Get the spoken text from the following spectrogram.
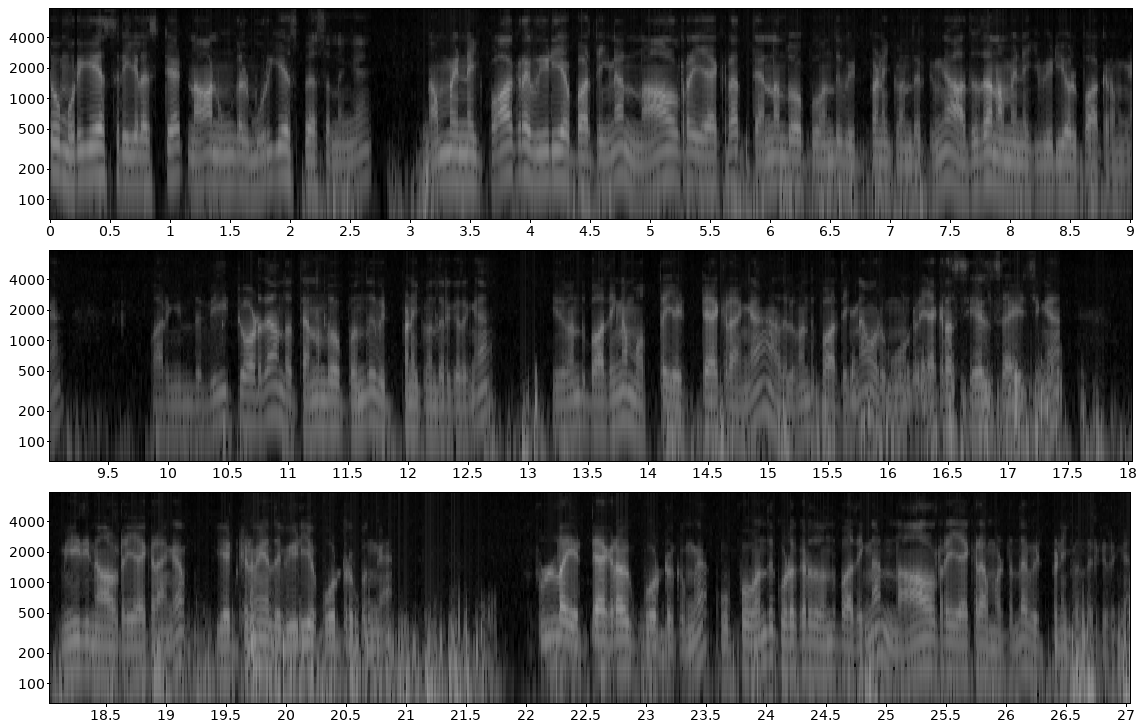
to Murugesh real estate நான் உங்கள் முருகேஷ் பேசுகிறேங்க நம்ம இன்றைக்கி பார்க்குற வீடியோ பார்த்தீங்கன்னா நாலரை ஏக்கரா தென்னந்தோப்பு வந்து விற்பனைக்கு வந்திருக்குங்க. அதுதான் நம்ம இன்னைக்கு வீடியோவில் பார்க்குறோங்க. பாருங்க இந்த வீட்டோட தான் அந்த தென்னந்தோப்பு வந்து விற்பனைக்கு வந்திருக்குதுங்க. இது வந்து பார்த்திங்கன்னா மொத்தம் எட்டு ஏக்கராங்க. அதில் வந்து பார்த்தீங்கன்னா ஒரு மூன்றரை ஏக்கரா சேல்ஸ் ஆகிடுச்சுங்க மீதி நாலரை ஏக்கராங்க. ஏற்கனவே அந்த வீடியோ போட்டிருப்போங்க. ஃபுல்லாக எட்டு ஏக்கராவுக்கு போட்டிருக்குங்க. இப்போ வந்து கொடுக்குறது வந்து பார்த்திங்கன்னா நாலரை ஏக்கரா மட்டும்தான் விற்பனைக்கு வந்திருக்குதுங்க.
